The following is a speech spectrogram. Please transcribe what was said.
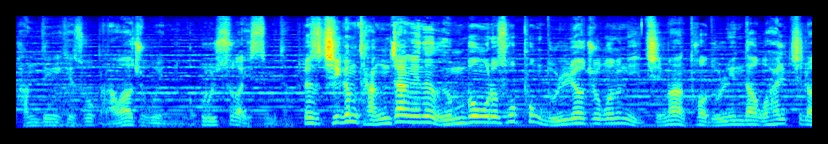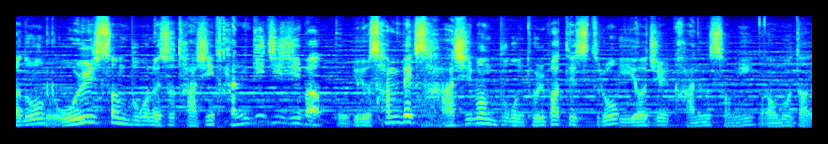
반등이 계속 나와주고 있는 거 볼 수가 있습니다. 그래서 지금 당장에는 음봉으로 소폭 눌려주고는 있지만 더 눌린다고 할지라도 5일선 부분에서 다시 단기 지지받고 그리고 340원 부분 돌파 테스트로 이어질 가능성이 너무나도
